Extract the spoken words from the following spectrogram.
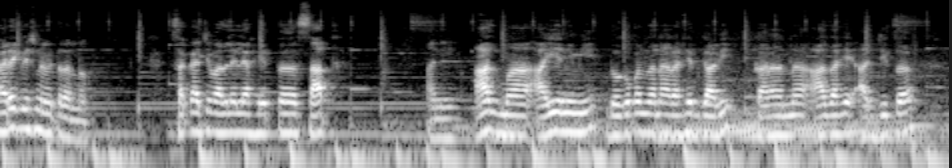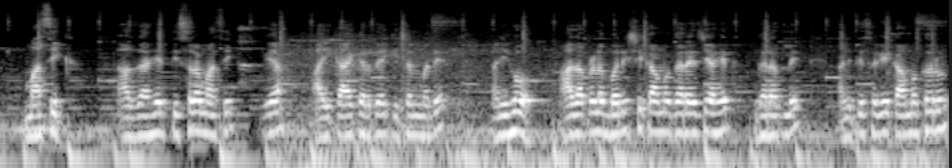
हरे कृष्ण मित्रांनो. सकाळचे वाजलेले आहेत सात. आणि आज मा आई आणि मी दोघं पण जाणार आहेत गावी कारण आज आहे आजीचं मासिक. आज आहे तिसरं मासिक. या आई काय करते किचनमध्ये. आणि हो आज आपल्याला बरीचशी कामं करायची आहेत घरातले. आणि ते सगळी कामं करून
